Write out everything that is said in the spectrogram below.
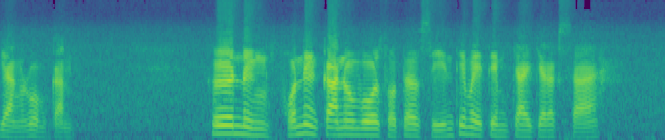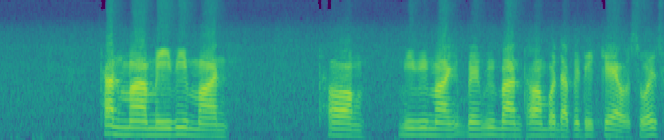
อย่างร่วมกัน คือหนึ่งผลในการอโบสถศีลที่ไม่เต็มใจจะรักษา ท่านมามีวิมานทอง มีวิมานเป็นวิมานทองประดับไปด้วยแก้ว สวยส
